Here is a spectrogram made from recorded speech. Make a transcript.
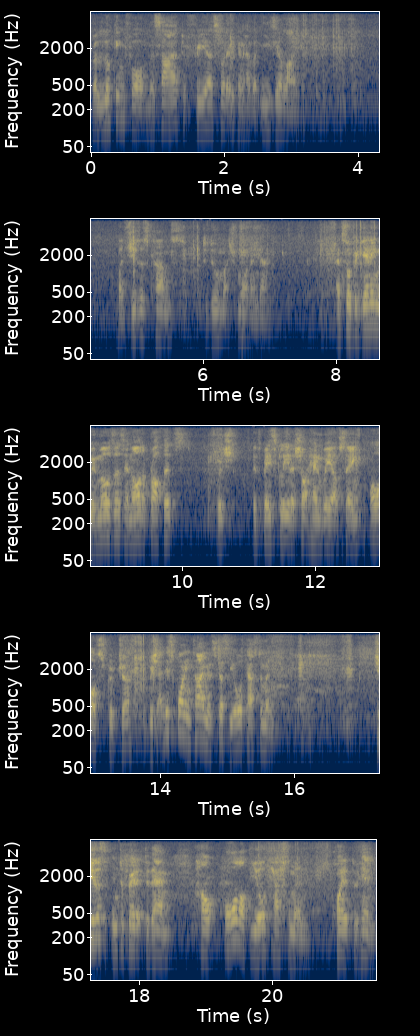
We're looking for Messiah to free us so that we can have an easier life. But Jesus comes to do much more than that. And so, beginning with Moses and all the prophets, which is basically the shorthand way of saying all of Scripture, which at this point in time is just the Old Testament, Jesus interpreted to them how all of the Old Testament pointed to Him.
